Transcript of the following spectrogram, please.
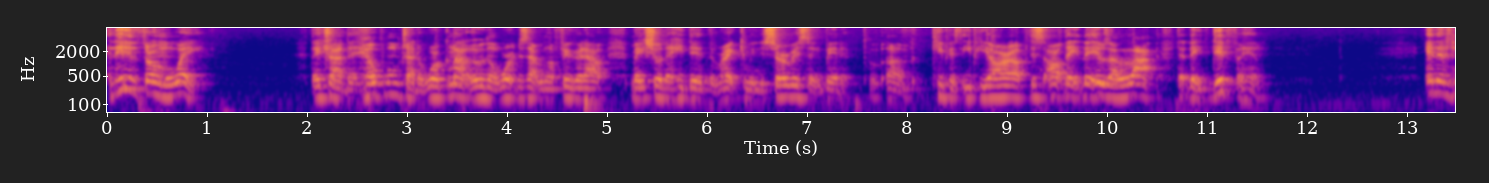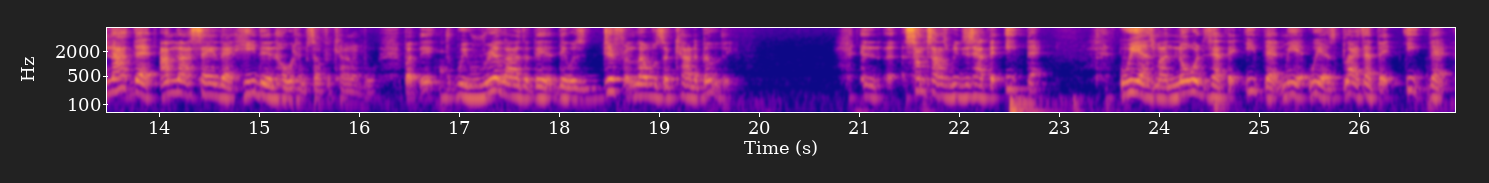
And they didn't throw him away. They tried to help him, tried to work him out. We're gonna work this out. We're gonna figure it out. Make sure that he did the right community service. They be able to um, keep his EPR up. This all they, they, it was a lot that they did for him. And it's not that I'm not saying that he didn't hold himself accountable, but we realized that there was different levels of accountability. And uh, sometimes we just have to eat that. We as minorities have to eat that. Me, we as blacks have to eat that.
